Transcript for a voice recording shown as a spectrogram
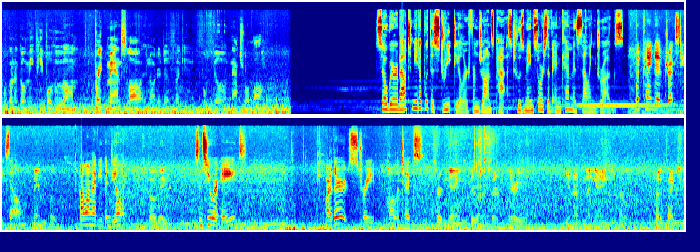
We're gonna go meet people who um, break man's law in order to fucking fulfill natural law. So, we're about to meet up with a street dealer from John's past, whose main source of income is selling drugs. What kind of drugs do you sell? mainly coke. How long have you been dealing? Stove eight. Since you were eight? Are there street politics? Certain gangs, if they run in a certain area, you're not in that gang, you try, try to tax you.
